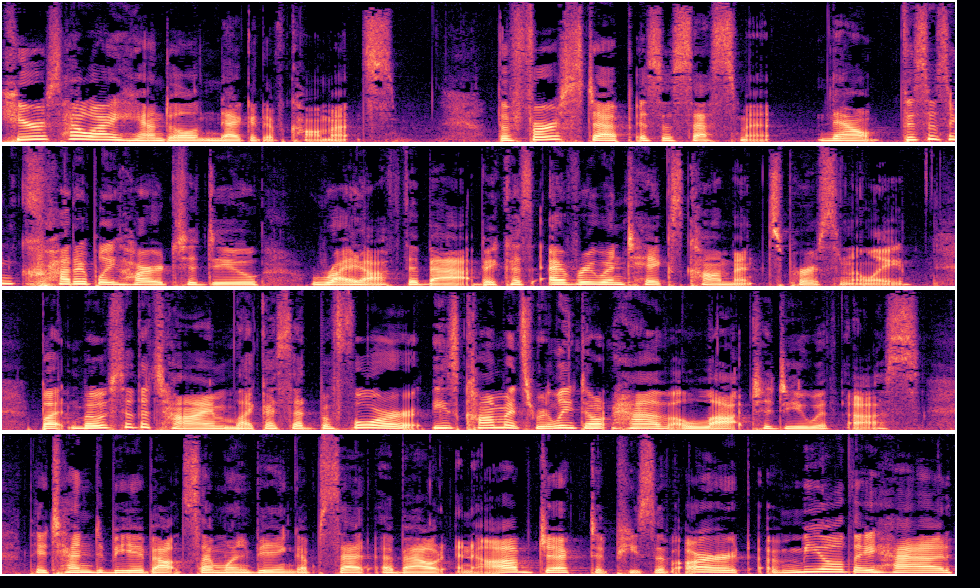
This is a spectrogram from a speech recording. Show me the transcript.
Here's how I handle negative comments. The first step is assessment. Now, this is incredibly hard to do right off the bat because everyone takes comments personally. But most of the time, like I said before, these comments really don't have a lot to do with us. They tend to be about someone being upset about an object, a piece of art, a meal they had,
